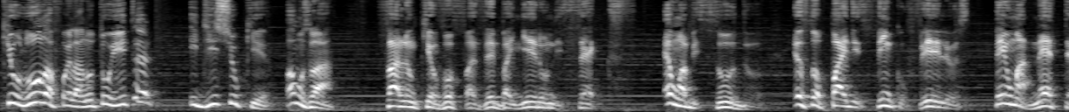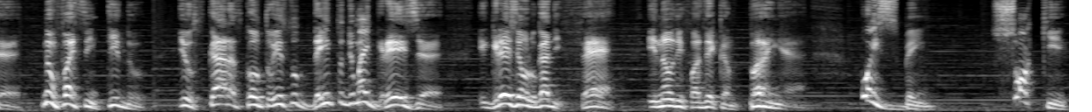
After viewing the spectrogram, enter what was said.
que o Lula foi lá no Twitter e disse o quê? Vamos lá. Falam que eu vou fazer banheiro unissex. É um absurdo. Eu sou pai de cinco filhos, tenho uma neta. Não faz sentido. E os caras contam isso dentro de uma igreja. Igreja é um lugar de fé e não de fazer campanha. Pois bem, só que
